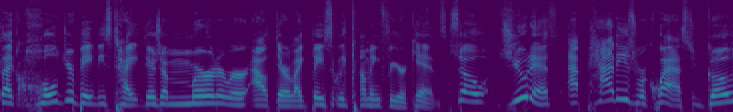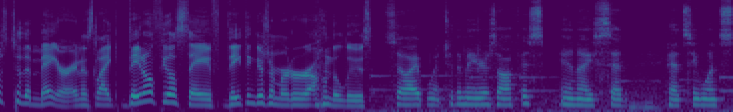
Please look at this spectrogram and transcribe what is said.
Like hold your babies tight. There's a murderer out there like basically coming for your kids. So judith at patty's request goes to the mayor and is like they don't feel safe. They think there's a murderer on the loose. So I went to the mayor's office and I said, Patsy wants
